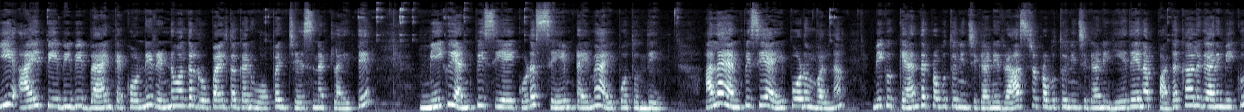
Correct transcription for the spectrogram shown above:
ఈ ఐపీబీబీ బ్యాంక్ అకౌంట్ని రెండు వందల రూపాయలతో కానీ ఓపెన్ చేసినట్లయితే మీకు ఎన్పిసిఐ కూడా సేమ్ టైమే అయిపోతుంది. అలా ఎన్పిసిఐ అయిపోవడం వలన మీకు కేంద్ర ప్రభుత్వం నుంచి కానీ రాష్ట్ర ప్రభుత్వం నుంచి కానీ ఏదైనా పథకాలు కానీ మీకు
